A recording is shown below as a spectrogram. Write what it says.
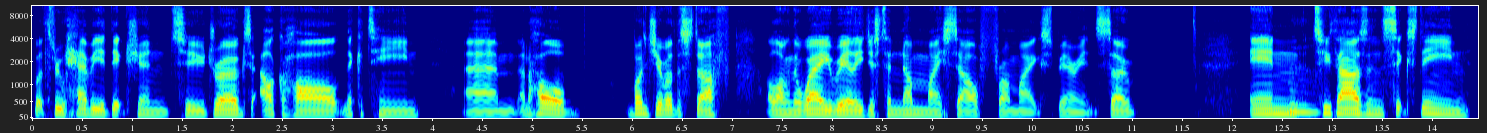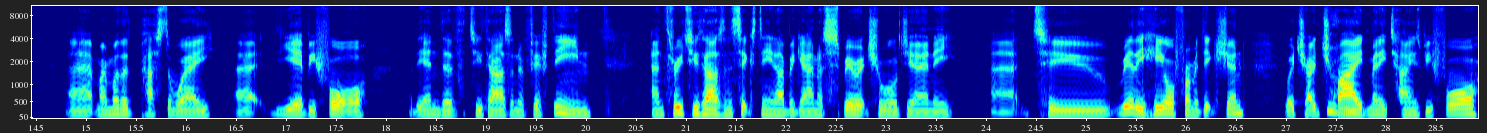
but through heavy addiction to drugs, alcohol, nicotine, um, and a whole bunch of other stuff along the way, really just to numb myself from my experience. So in mm. 2016, uh, my mother passed away uh, the year before, at the end of 2015. And through 2016, I began a spiritual journey uh, to really heal from addiction, which I mm-hmm. tried mm-hmm. many times before.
